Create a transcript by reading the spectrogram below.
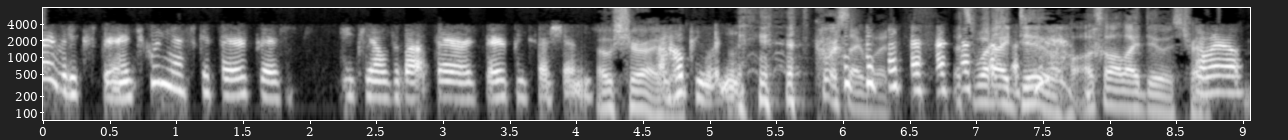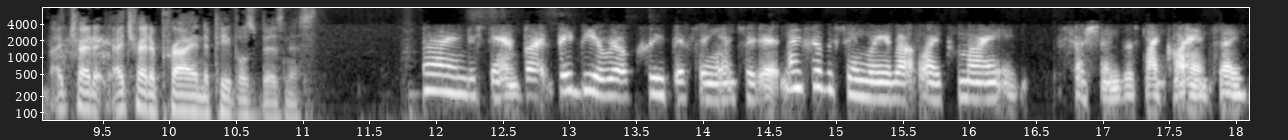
private experience. You wouldn't ask a therapist details about their therapy sessions. Oh, sure. I, I hope you wouldn't. of course I would. That's what I do. That's all I do is try. Well- to, I try to I try to pry into people's business. I understand, but they'd be a real creep if they answered it. And I feel the same way about like my sessions with my clients. I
